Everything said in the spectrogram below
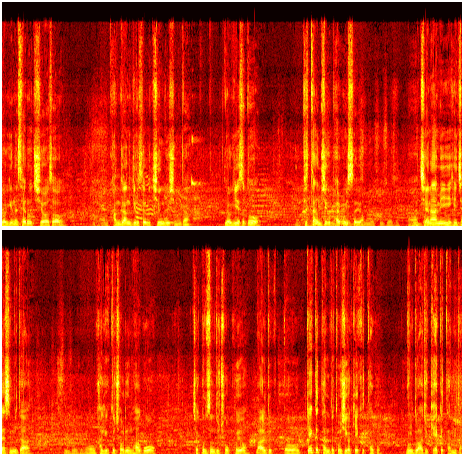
여기는 새로 지어서 어, 관광지로 새로 지은 곳입니다. 여기에서도 비슷한 음식을 팔고 있어요. 아, 제남이 괜찮습니다. 어, 가격도 저렴하고 접근성도 좋고요. 마을도 어, 깨끗합니다. 도시가 깨끗하고 물도 아주 깨끗합니다.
